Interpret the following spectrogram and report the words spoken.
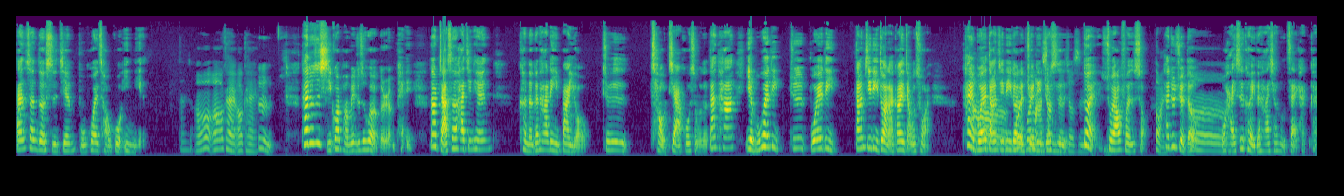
单身的时间不会超过一年。单身哦哦，OK OK，嗯，他就是习惯旁边就是会有个人陪。那假设他今天可能跟他另一半有就是吵架或什么的，但他也不会立，就是不会立当机立断啦。刚才也讲不出来，他也不会当机立断的决定，就是、哦就是、对说要分手。断他就觉得我还是可以跟他相处再看看。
